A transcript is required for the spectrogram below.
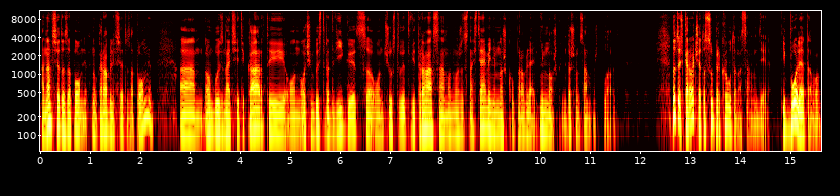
она все это запомнит. Ну, корабль все это запомнит. он будет знать все эти карты, он очень быстро двигается, он чувствует ветра сам, он может снастями немножко управлять. Немножко, не то, что он сам может плавать. Ну, то есть, короче, это супер круто на самом деле. И более того,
